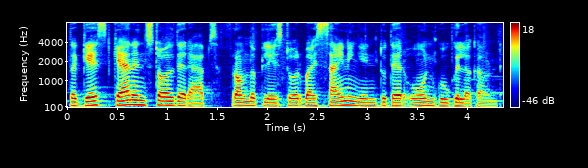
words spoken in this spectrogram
the guest can install their apps from the Play Store by signing in to their own Google account.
